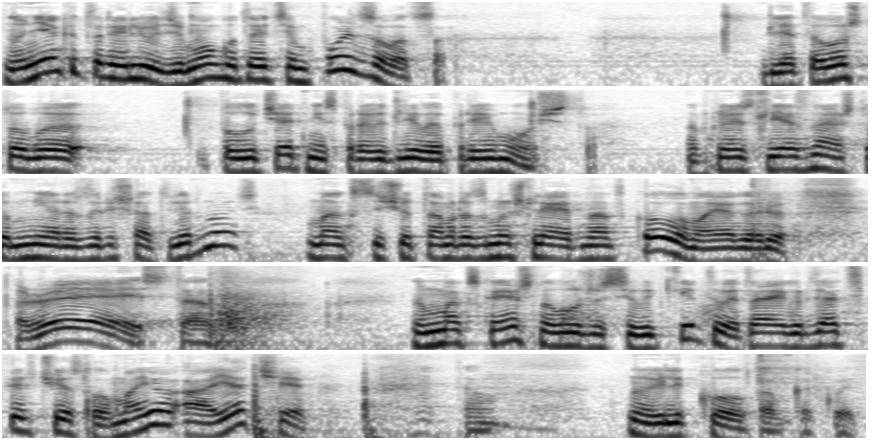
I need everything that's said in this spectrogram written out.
Но некоторые люди могут этим пользоваться для того, чтобы получать несправедливое преимущество. Например, если я знаю, что мне разрешат вернуть, Макс еще там размышляет над колом, а я говорю, рейс там. Ну, Макс, конечно, в ужасе выкидывает, а я говорю, а теперь число мое, а я чек. Там. Ну, или кол там какой-то.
